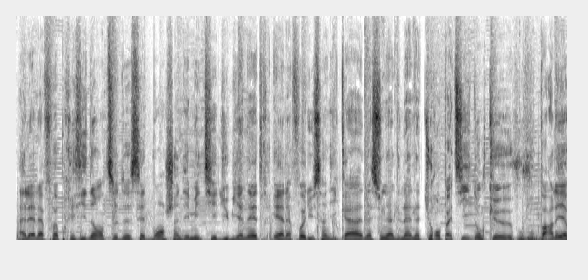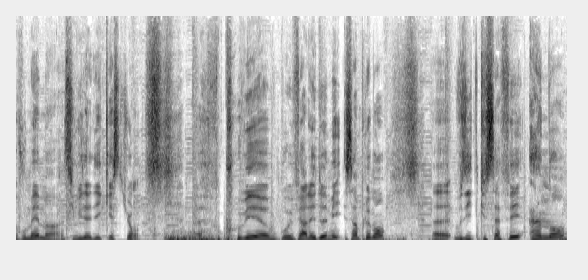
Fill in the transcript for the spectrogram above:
elle est à la fois présidente de cette branche des métiers du bien-être et à la fois du syndicat national de la naturopathie. Donc vous vous parlez à vous-même, hein, si vous avez des questions, vous, pouvez, vous pouvez faire les deux. Mais simplement, vous dites que ça fait un an,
